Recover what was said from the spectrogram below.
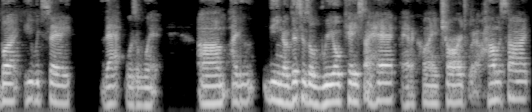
but he would say that was a win. Um, I, you know, this is a real case I had. I had a client charged with a homicide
